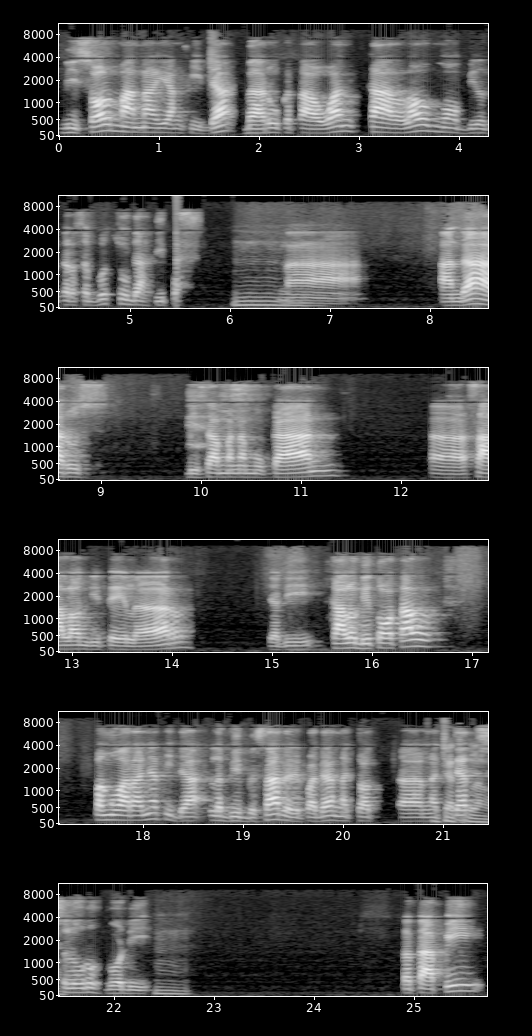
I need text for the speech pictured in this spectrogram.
di sol mana yang tidak baru ketahuan kalau mobil tersebut sudah dipos. Hmm. Nah, Anda harus bisa menemukan uh, salon detailer. Jadi kalau di total pengeluarannya tidak lebih besar daripada ngecot uh, ngecat seluruh body. Hmm. Tetapi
